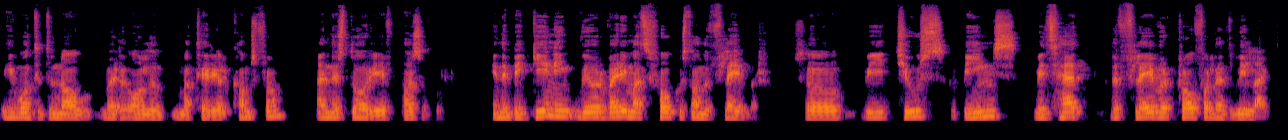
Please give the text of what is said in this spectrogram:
He wanted to know where all the material comes from and the story if possible. In the beginning, we were very much focused on the flavor. So we choose beans which had the flavor profile that we liked.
